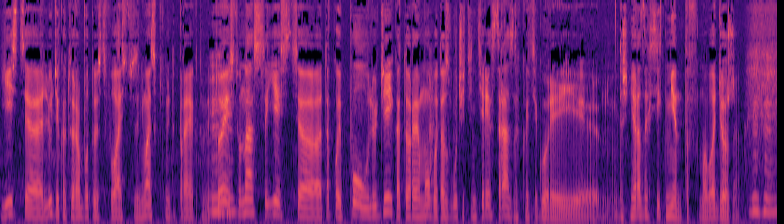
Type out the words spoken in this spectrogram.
Есть э, люди, которые работают с властью, занимаются какими-то проектами. mm То есть у нас есть э, такой пол людей, которые могут озвучить интерес разных категорий, точнее, разных сегментов молодежи mm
